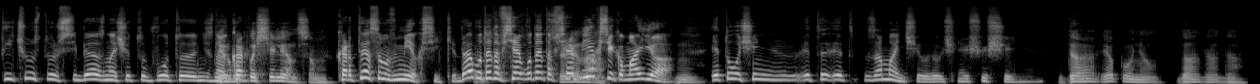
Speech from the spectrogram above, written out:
ты чувствуешь себя, значит, вот, э, не знаю, Первопоселенцем. Кортесом в Мексике. Да? Вот эта вся, вот эта вся. Мексика моя. Мгм. Это очень это, это заманчивое очень ощущение. Да, я понял. Да, да, да.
